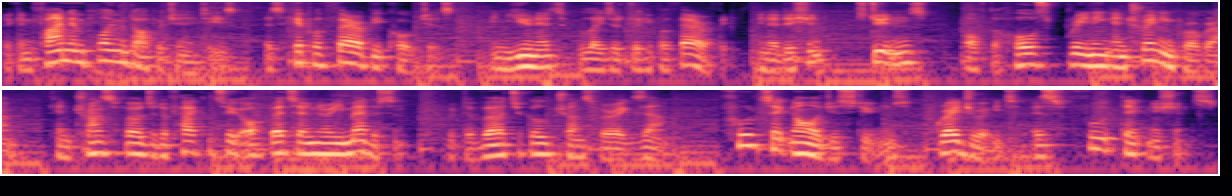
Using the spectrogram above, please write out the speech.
They can find employment opportunities as hippotherapy coaches in units related to hippotherapy. In addition, students of the horse breeding and training program can transfer to the Faculty of Veterinary Medicine with the vertical transfer exam. Food technology students graduate as food technicians.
